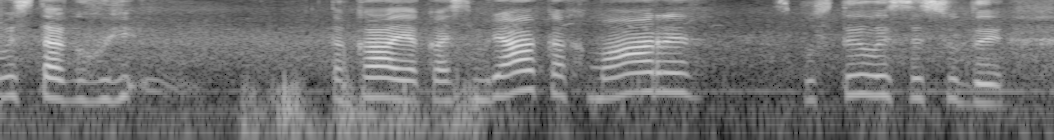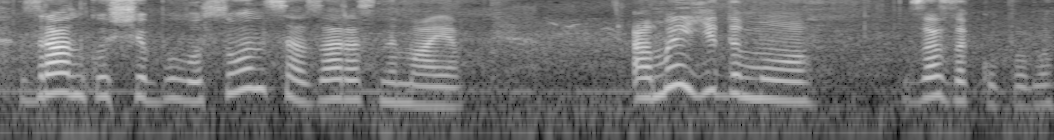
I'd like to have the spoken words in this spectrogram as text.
Ось так така якась мряка, хмари спустилися сюди. Зранку ще було сонце, а зараз немає. А ми їдемо за закупами.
